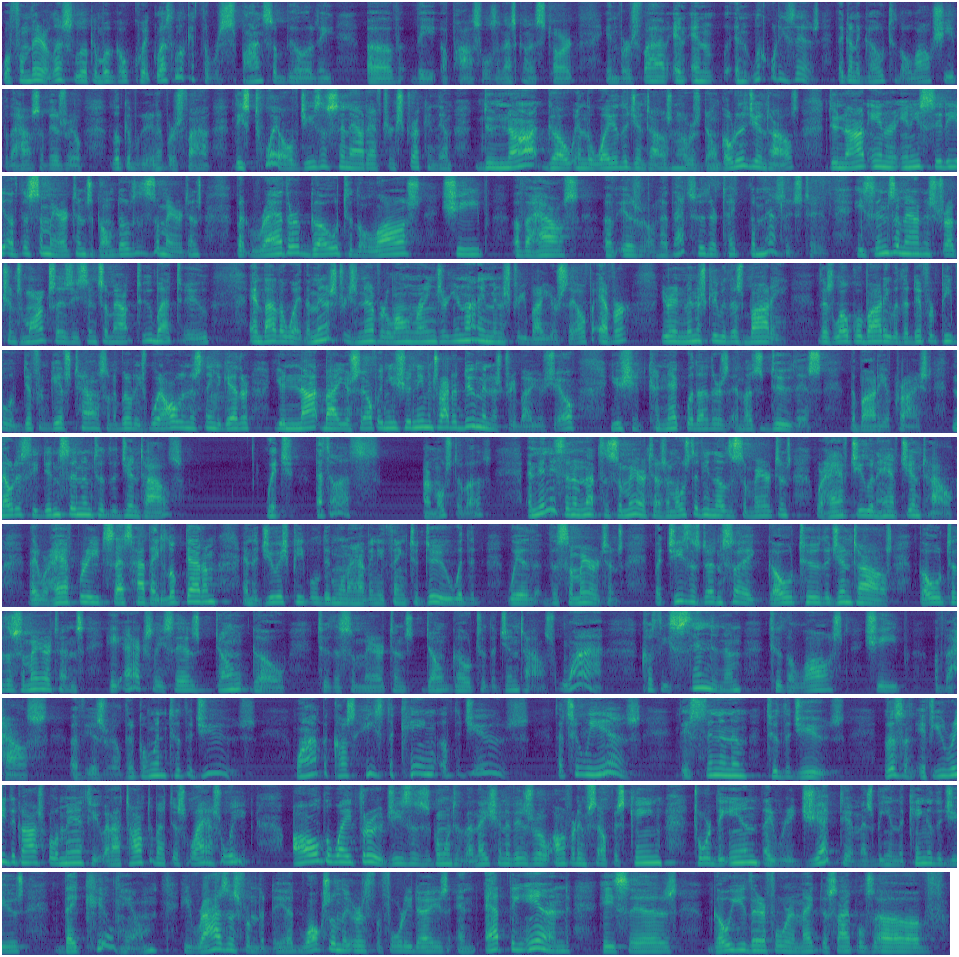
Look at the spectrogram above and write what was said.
Well, from there, let's look, and we'll go quick. Let's look at the responsibility of the apostles, and that's going to start in verse 5. And, and, and look what he says. They're going to go to the lost sheep of the house of Israel. Look at verse 5. These 12, Jesus sent out after instructing them, do not go in the way of the Gentiles. In other words, don't go to the Gentiles. Do not enter any city of the Samaritans. Don't go to the Samaritans, but rather go to the lost sheep of the house of Israel. Now, that's who they're taking the message to. He sends them out instructions. Mark says he sends them out two by two. And by the way, the ministry is never Lone Ranger. You're not in ministry by yourself, ever. You're in ministry with this body, this local body with the different people of different gifts, talents, and abilities. We're all in this thing together. You're not by yourself, and you shouldn't even try to do ministry by yourself. You should connect with others, and let's do this, the body of Christ. Notice he didn't send them to the Gentiles, which that's us most of us. And then he sent them not to Samaritans. And most of you know the Samaritans were half Jew and half Gentile. They were half breeds. That's how they looked at them. And the Jewish people didn't want to have anything to do with the, with the Samaritans. But Jesus doesn't say, go to the Gentiles, go to the Samaritans. He actually says, don't go to the Samaritans, don't go to the Gentiles. Why? Because he's sending them to the lost sheep of the house of Israel. They're going to the Jews. Why? Because he's the king of the Jews. That's who he is. They're sending him to the Jews. Listen, if you read the Gospel of Matthew, and I talked about this last week, all the way through, Jesus is going to the nation of Israel, offered himself as king. Toward the end, they reject him as being the king of the Jews. They kill him. He rises from the dead, walks on the earth for 40 days, and at the end, he says, Go ye therefore and make disciples of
